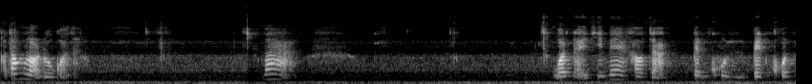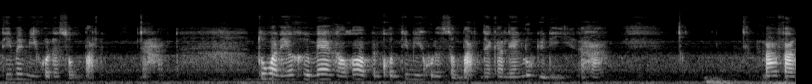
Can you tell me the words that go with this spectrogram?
ก็ต้องรอดูก่อนนะว่า วันไหนที่แม่เขาจะเป็นคุณเป็นคนที่ไม่มีคุณสมบัติ กวันนี้ก็คือแม่เขาก็เป็นคนที่มีคุณสมบัติในการเลี้ยงลูกอยู่ดีนะคะ มาฟัง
